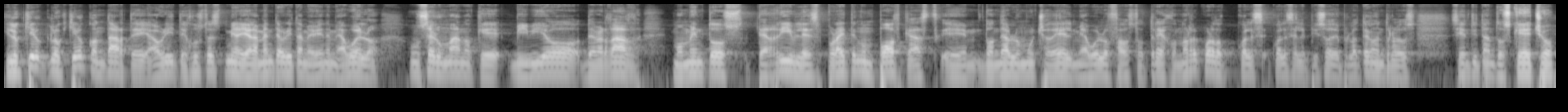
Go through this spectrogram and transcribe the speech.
Y lo quiero, lo quiero contarte ahorita, y justo es, mira, y a la mente ahorita me viene mi abuelo, un ser humano que vivió de verdad momentos terribles. Por ahí tengo un podcast eh, donde hablo mucho de él, mi abuelo Fausto Trejo. No recuerdo cuál es, cuál es el episodio, pero lo tengo entre los ciento y tantos que he hecho.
